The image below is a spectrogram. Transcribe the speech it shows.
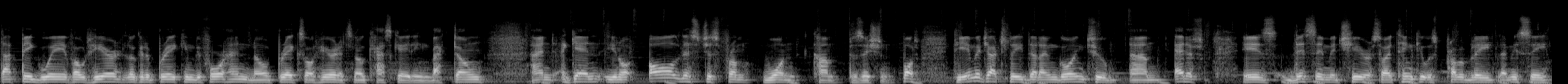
That big wave out here look at it breaking beforehand. Now it breaks out here and it's now cascading back down. And again you know all this just from one composition. But the image actually that I'm going to um, edit is this image here. So I think it was probably let me see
